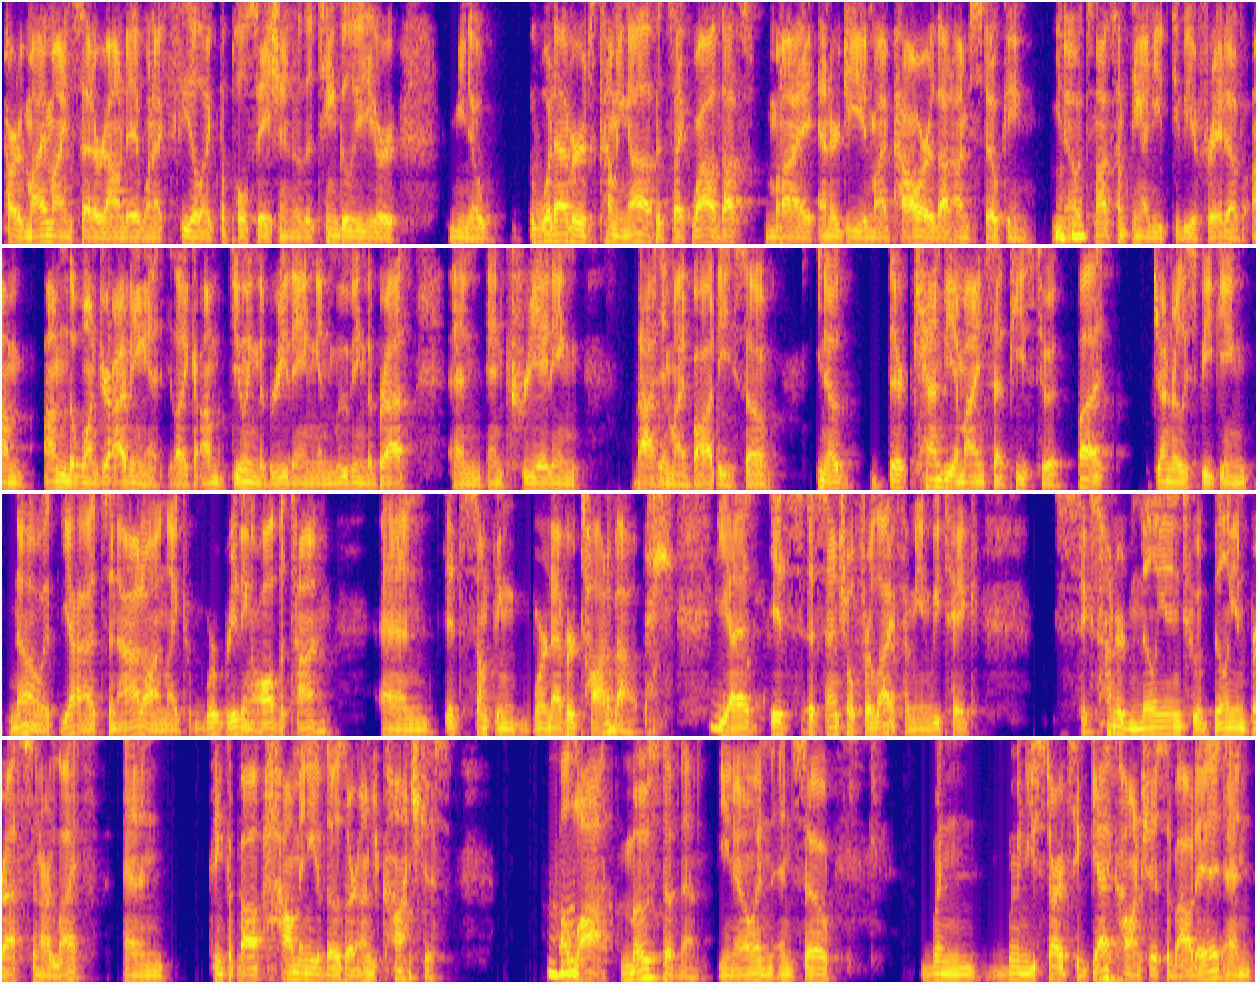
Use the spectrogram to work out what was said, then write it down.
part of my mindset around it when I feel like the pulsation or the tingly or, you know, whatever is coming up. It's like, wow, that's my energy and my power that I'm stoking. You know, mm-hmm. it's not something I need to be afraid of. I'm I'm the one driving it. Like I'm doing the breathing and moving the breath and and creating that in my body. So, you know, there can be a mindset piece to it, but generally speaking, no, it, yeah, it's an add-on. Like we're breathing all the time and it's something we're never taught about. yeah. Yet it's essential for life. I mean, we take 600 million to a billion breaths in our life and think about how many of those are unconscious. Mm-hmm. A lot, most of them, you know, and, and so when, when you start to get conscious about it and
